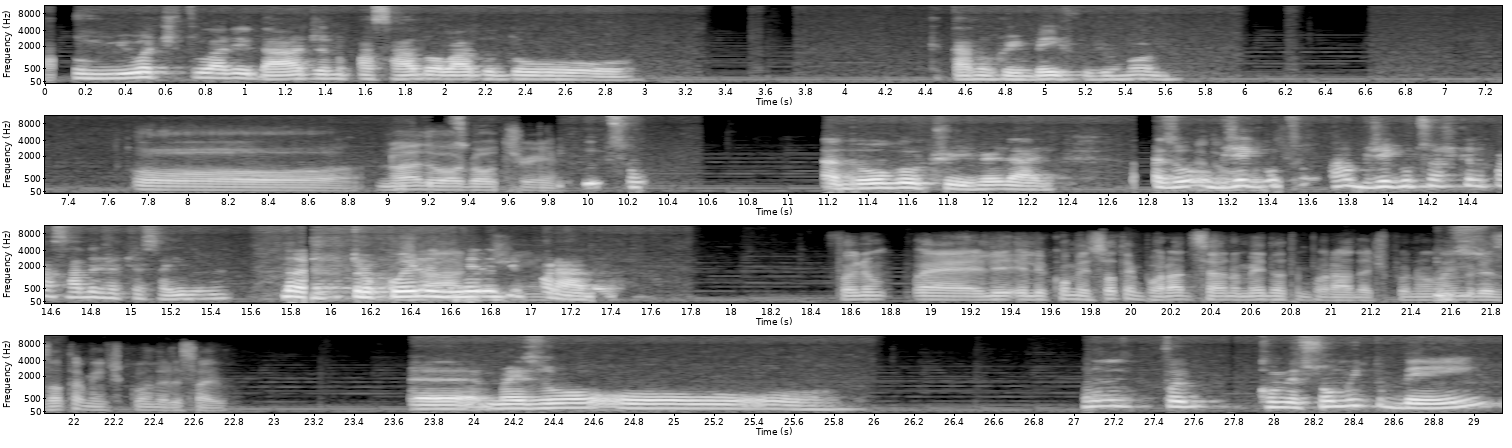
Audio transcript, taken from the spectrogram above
assumiu a titularidade ano passado ao lado do. que tá no Green Bay, fugiu o nome? O... Não é do Ogletree. Gibson. Ah, do Ogletree, verdade. Mas o, o BJ Goodson, ah, o BJ acho que ano passado já tinha saído, né? Não, a gente trocou ele Já no meio da temporada. Foi no... é, ele, ele começou a temporada e saiu no meio da temporada. Tipo, eu não lembro exatamente quando ele saiu. É, mas o, o- ele foi, começou muito bem.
